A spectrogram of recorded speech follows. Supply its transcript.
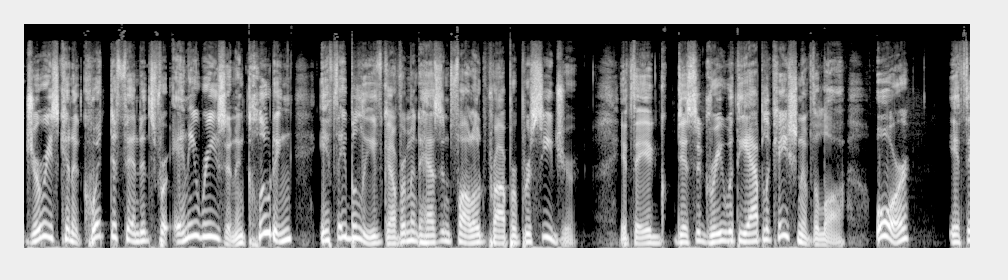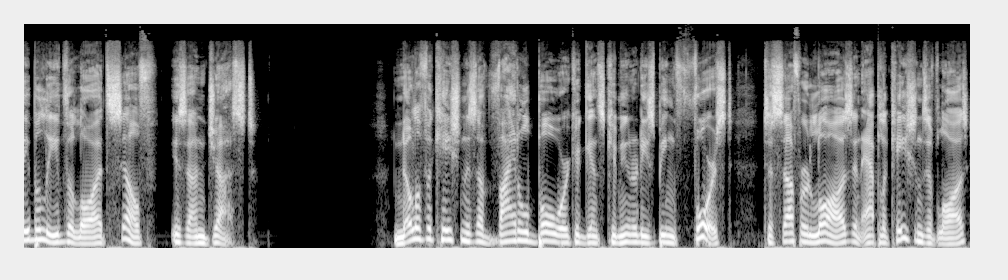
juries can acquit defendants for any reason, including if they believe government hasn't followed proper procedure if they disagree with the application of the law, or if they believe the law itself is unjust. Nullification is a vital bulwark against communities being forced to suffer laws and applications of laws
